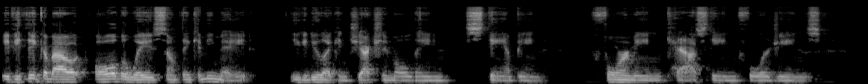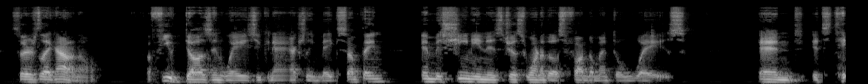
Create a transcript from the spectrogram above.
if you think about all the ways something can be made, you can do like injection molding, stamping, forming, casting, forgings. So there's like I don't know, a few dozen ways you can actually make something, and machining is just one of those fundamental ways. And it's ta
